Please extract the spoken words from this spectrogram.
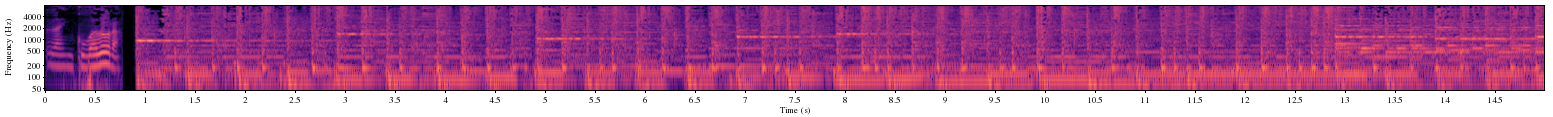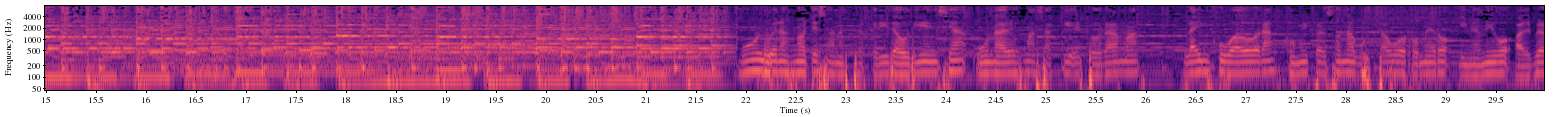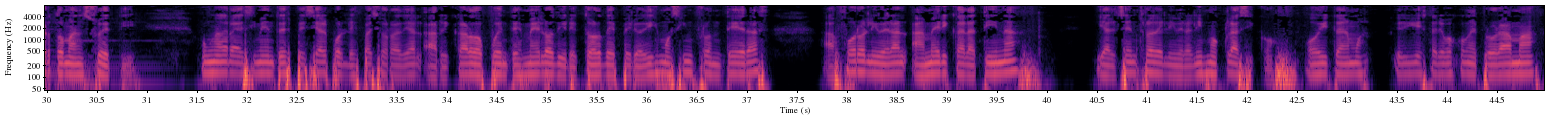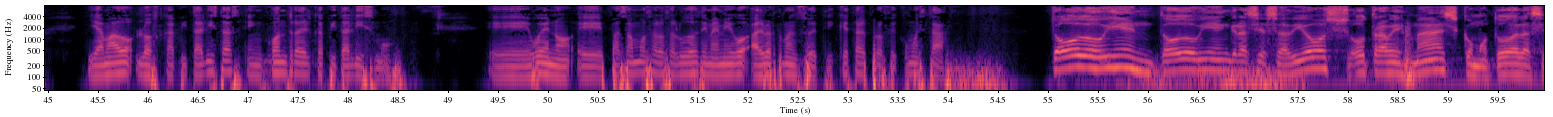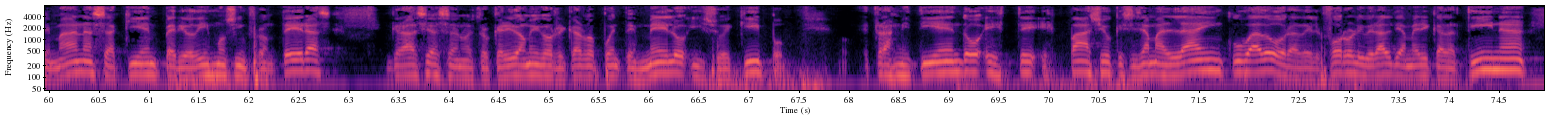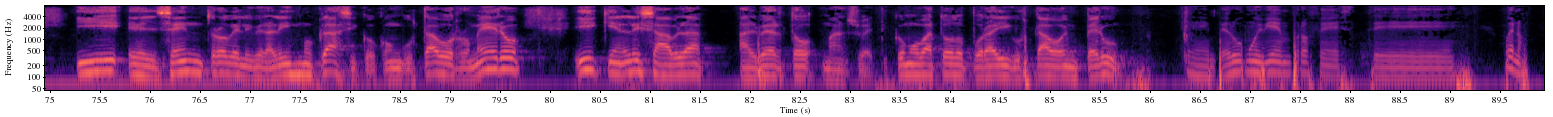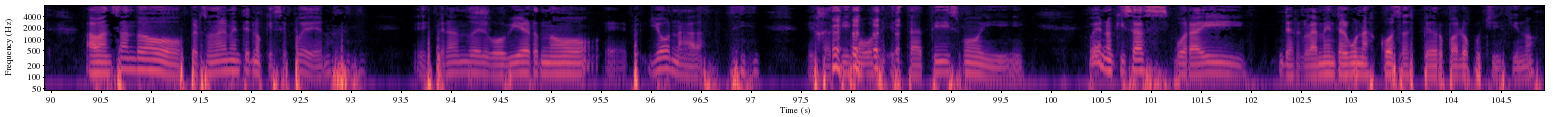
La incubadora. Muy buenas noches a nuestra querida audiencia. Una vez más aquí el programa La Incubadora con mi persona Gustavo Romero y mi amigo Alberto Mansueti. Un agradecimiento especial por el espacio radial a Ricardo Puentes Melo, director de Periodismo Sin Fronteras, a Foro Liberal América Latina y al Centro de Liberalismo Clásico. Hoy, tenemos, hoy estaremos con el programa llamado Los capitalistas en contra del capitalismo. Eh, bueno, eh, pasamos a los saludos de mi amigo Alberto Mansueti. ¿Qué tal, profe? ¿Cómo está? Todo bien, todo bien, gracias a Dios. Otra vez más, como todas las semanas, aquí en Periodismo Sin Fronteras, gracias a nuestro querido amigo Ricardo Puentes Melo y su equipo, transmitiendo este espacio que se llama La Incubadora del Foro Liberal de América Latina y el Centro de Liberalismo Clásico, con Gustavo Romero y quien les habla, Alberto Mansuetti. ¿Cómo va todo por ahí, Gustavo, en Perú? En Perú muy bien, profe. Este, bueno, avanzando personalmente en lo que se puede, ¿no? Esperando el gobierno, eh, yo nada. estatismo, estatismo y, bueno, quizás por ahí desreglamente algunas cosas Pedro Pablo Kuczynski, ¿no?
